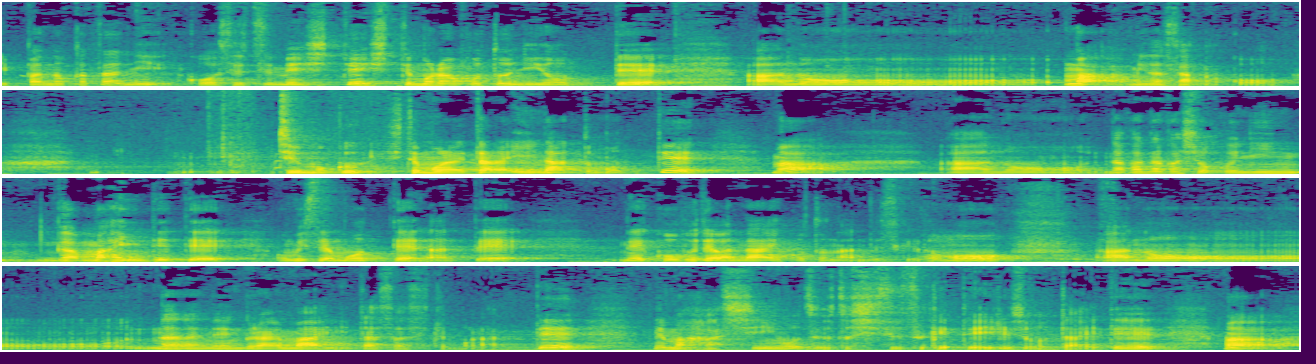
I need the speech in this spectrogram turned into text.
一般の方にこう説明して知ってもらうことによってあのまあ皆さんがこう注目してもらえたらいいなと思ってまああのなかなか職人が前に出てお店持ってなんてね、甲府ではないことなんですけどもあの7年ぐらい前に出させてもらってで、まあ、発信をずっとし続けている状態でま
